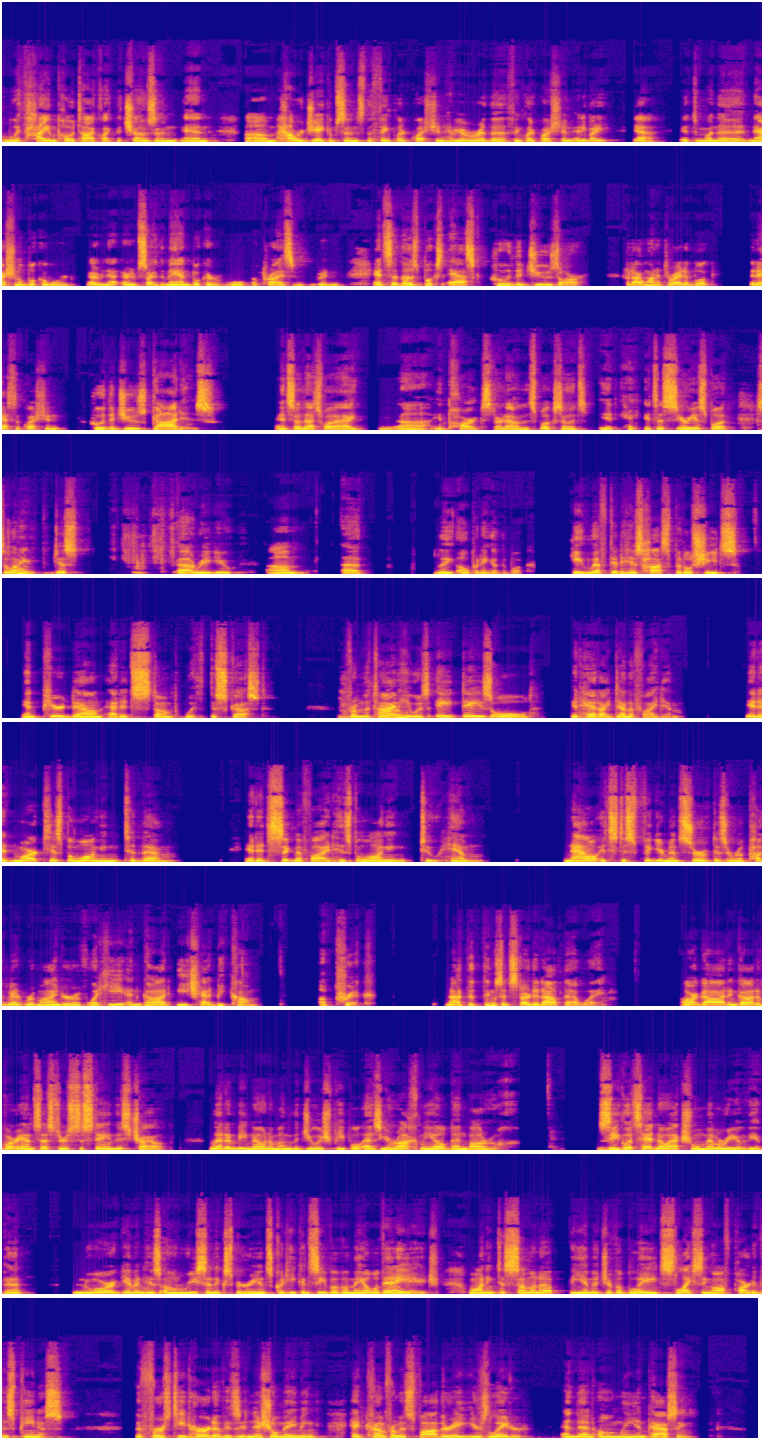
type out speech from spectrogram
with Chaim Potok, like The Chosen, and um, Howard Jacobson's The Finkler Question. Have you ever read The Finkler Question? Anybody? Yeah. It won the National Book Award, or, or sorry, the Man Booker Prize in Britain. And so those books ask who the Jews are. But I wanted to write a book that asks the question, who the Jews' God is. And so that's why I uh, in part start out in this book. So it's it it's a serious book. So let me just uh, read you um, uh, the opening of the book. He lifted his hospital sheets and peered down at its stump with disgust. From the time he was eight days old, it had identified him. It had marked his belonging to them. It had signified his belonging to him. Now its disfigurement served as a repugnant reminder of what he and God each had become a prick. Not that things had started out that way. Our God and God of our ancestors sustained this child. Let him be known among the Jewish people as Yerachmiel ben Baruch. Zieglitz had no actual memory of the event, nor given his own recent experience could he conceive of a male of any age wanting to summon up the image of a blade slicing off part of his penis. The first he'd heard of his initial maiming had come from his father eight years later, and then only in passing.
